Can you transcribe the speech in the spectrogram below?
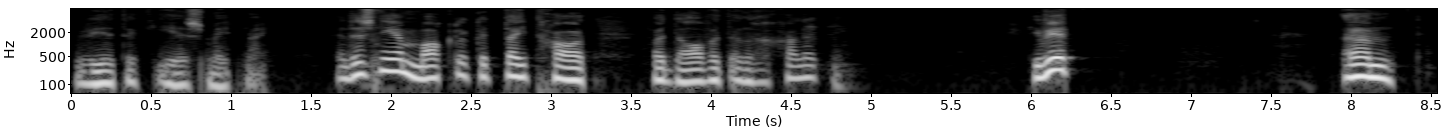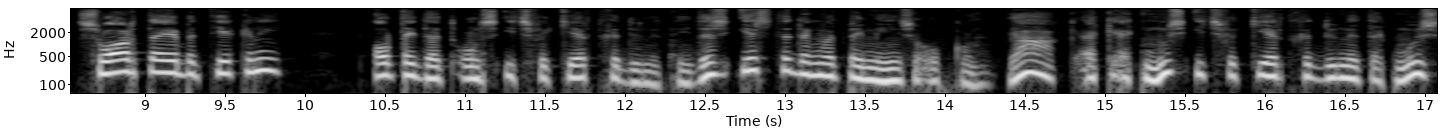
weet ek U is met my. En dis nie 'n maklike tyd gehad wat Dawid ingegaan het nie. Jy weet, ehm um, swaar tye beteken nie altyd dat ons iets verkeerd gedoen het nie. Dis eerste ding wat by mense opkom. Ja, ek ek, moes iets verkeerd gedoen het. Ek moes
